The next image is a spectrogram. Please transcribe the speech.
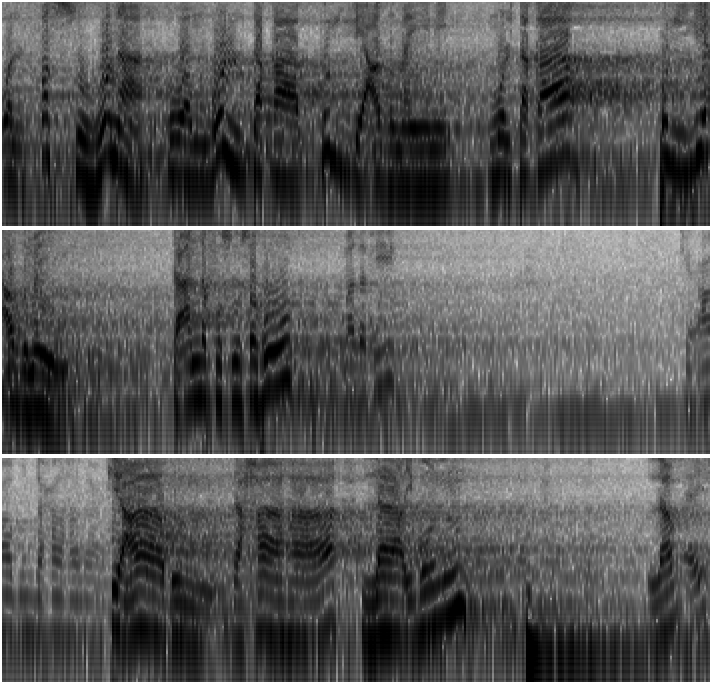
والفص هنا هو ملتقى كل عظمين. ملتقى كل عظمين. كأن فصوصه ماذا فيه؟ كعاب دحاها لاعب. كعاب دحاها لاعب. لم؟ إيش؟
